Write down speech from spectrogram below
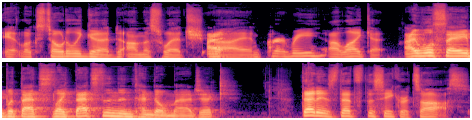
it looks totally good on the Switch. I- uh, and Kirby, I like it. i will say but that's like that's the nintendo magic That is that's the secret sauce.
